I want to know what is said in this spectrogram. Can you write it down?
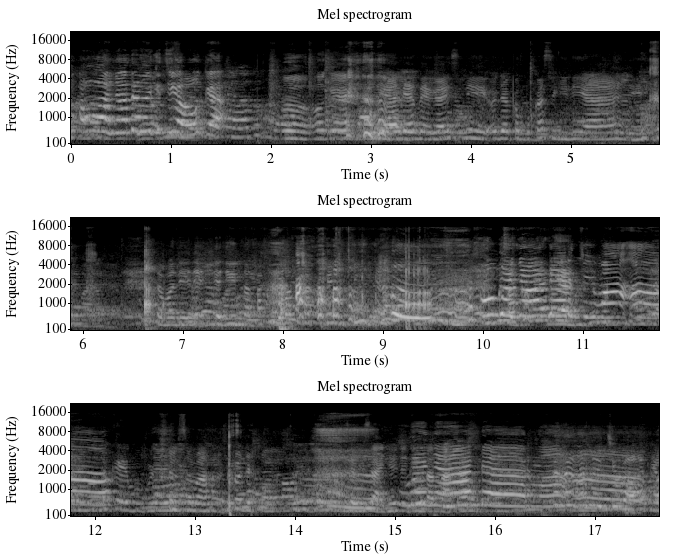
Aku nggak nyadar lagi Ci. Aku kayak eh, oke. Ya lihat ya guys. Nih udah kebuka segini ya. Nih sama dia jadiin gitu aku nggak nyadar Ci maaf oke bubur susu mah udah udah bisa aja nyadar maaf lucu banget ya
